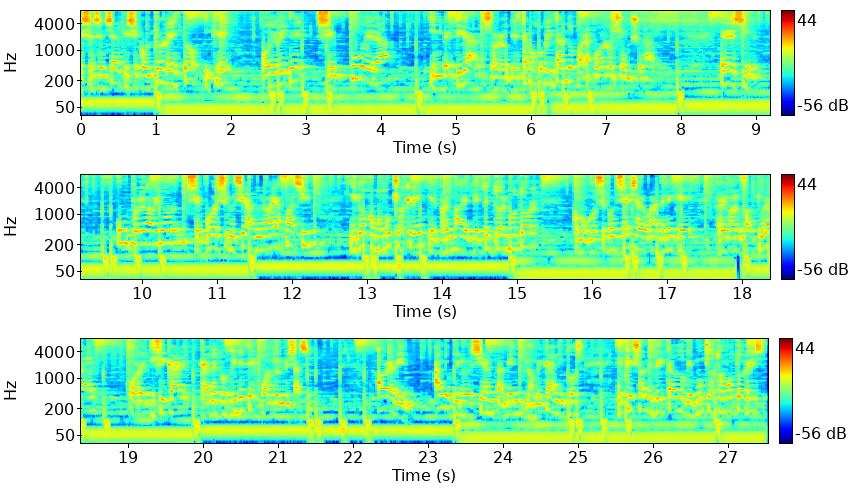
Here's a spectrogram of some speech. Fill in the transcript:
es esencial que se controle esto y que obviamente se pueda investigar sobre lo que le estamos comentando para poderlo solucionar. Es decir, un problema menor se puede solucionar de una manera fácil y no como muchos creen que el problema del defecto del motor, como consecuencia de ella, lo van a tener que remanufacturar o rectificar, cambiar con jinetes cuando no es así. Ahora bien, algo que nos decían también los mecánicos es que ellos han detectado que muchos de estos motores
